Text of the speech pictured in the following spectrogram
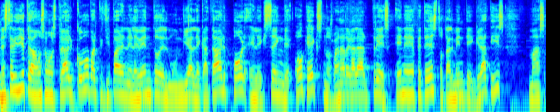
En este vídeo te vamos a mostrar cómo participar en el evento del Mundial de Qatar por el exchange de OKEX. Nos van a regalar tres NFTs totalmente gratis, más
